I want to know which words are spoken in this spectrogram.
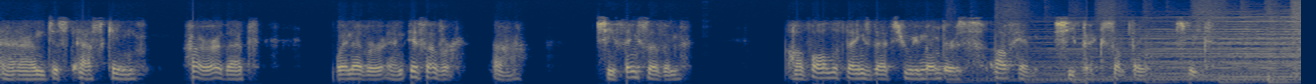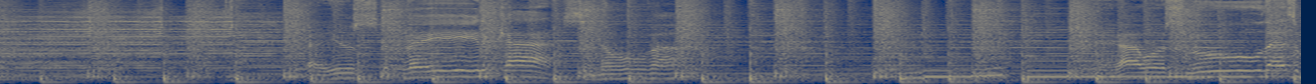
and just asking her that whenever and if ever uh, she thinks of him, of all the things that she remembers of him, she picks something sweet. I used to play the Casanova. And I was smooth as a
